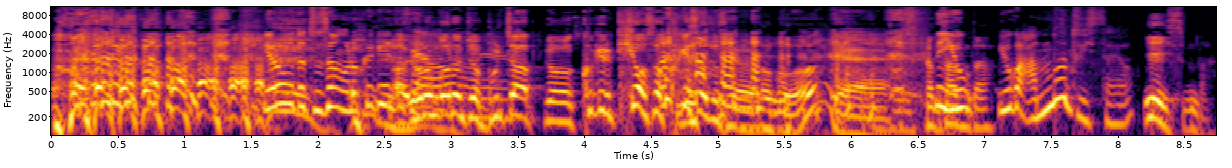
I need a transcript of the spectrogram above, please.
이런 것도 두성으로 크게 아, 해주세요. 이런 거는 저 예. 문자 그 크기를 키워서 크게 써주세요, 여러분. 예. 근데 요, 감사합니다 요거 안무도 있어요? 예 있습니다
